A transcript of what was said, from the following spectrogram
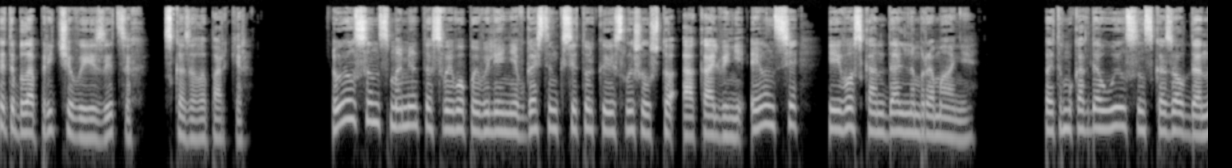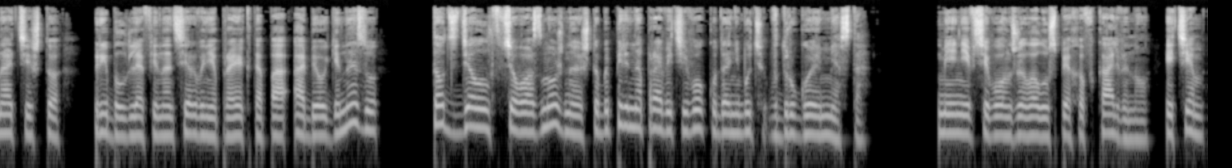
«Это была притча во языцах», — сказала Паркер. Уилсон с момента своего появления в Гастингсе только и слышал, что о Кальвине Эвансе и его скандальном романе. Поэтому, когда Уилсон сказал Донати, что прибыл для финансирования проекта по абиогенезу, тот сделал все возможное, чтобы перенаправить его куда-нибудь в другое место. Менее всего он желал успехов Кальвину и тем,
